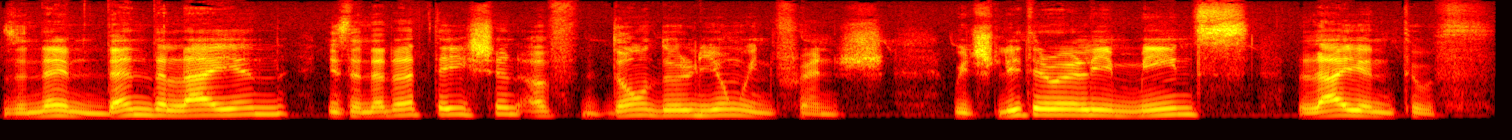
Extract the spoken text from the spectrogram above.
The name dandelion is an adaptation of dent de lion in French, which literally means lion tooth,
